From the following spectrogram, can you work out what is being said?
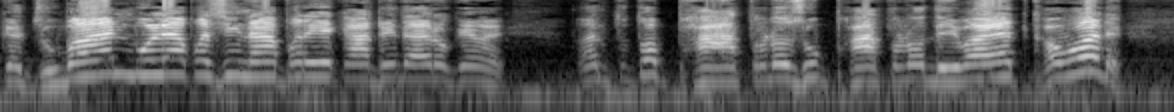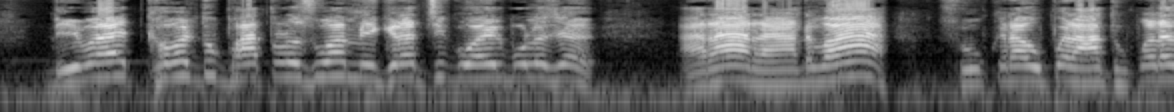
કે જુબાન બોલ્યા પછી ના ફરે એ કાઠી ડાયરો કહેવાય. અને તું તો ફાતડો શું ફાતડો જ ખવડ દેવાયત ખબર તું ફાતળો શું આ મેઘરાજસિંહ ગોહિલ બોલે છે. અરા રાડવા, છોકરા ઉપર હાથ ઉપાડે,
